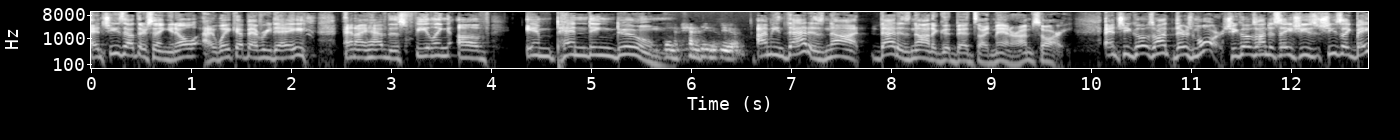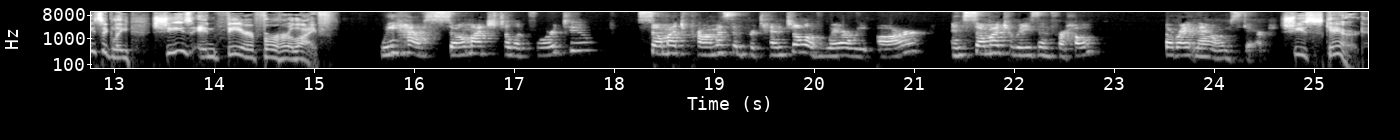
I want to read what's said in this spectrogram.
And she's out there saying, you know, I wake up every day and I have this feeling of impending doom. Impending doom. I mean, that is not that is not a good bedside manner. I'm sorry. And she goes on. There's more. She goes on to say she's she's like basically she's in fear for her life. We have so much to look forward to, so much promise and potential of where we are, and so much reason for hope. But right now, I'm scared. She's scared.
